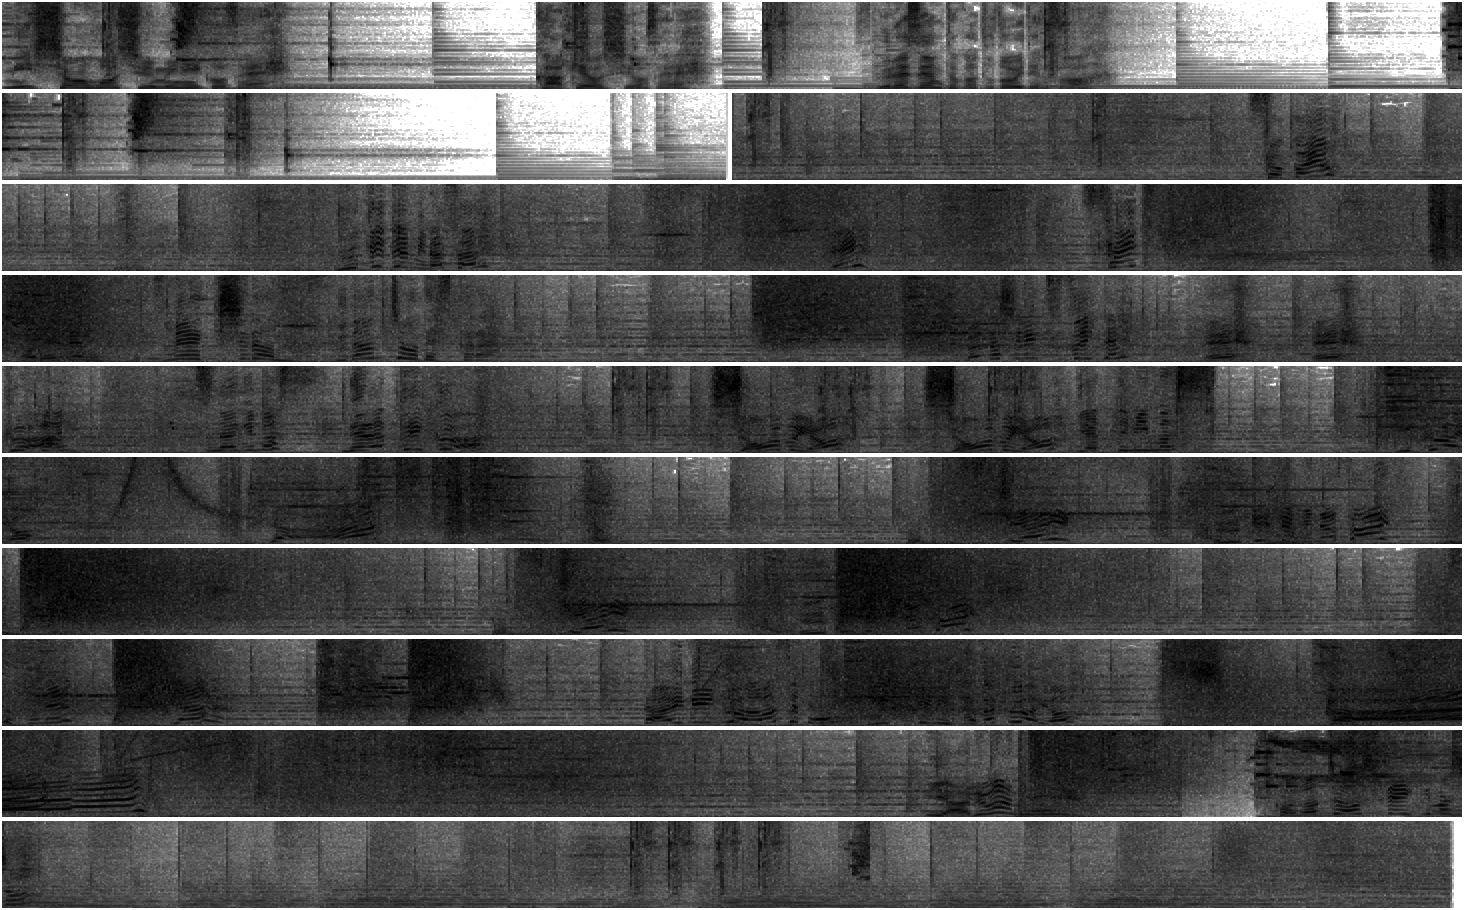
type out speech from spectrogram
ミッション報酬見に行こうぜ。賭けをしようぜ。プレゼントが届いてるぞ。そこよ。受けてみなさい。え？いせいこれでも説明騎士団の副団長ですから。私に続いて。ええええ。行くわ。つなぎます。狙っていくわ。勝負よ。勝負よ。やってみます。行くわよ。やー気合い。受けてみなさい。気合い。受けてみなさい。そこね。やあタイミング合わせて一気に叩くわよ。やるわね。この調子でいきましょう。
